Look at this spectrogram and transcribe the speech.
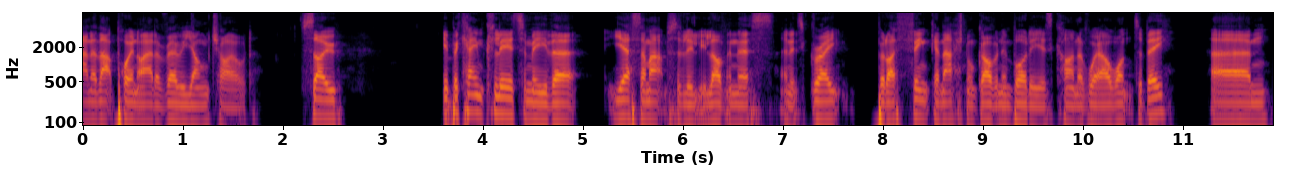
And at that point, I had a very young child. So it became clear to me that, yes, I'm absolutely loving this and it's great, but I think a national governing body is kind of where I want to be. Um,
